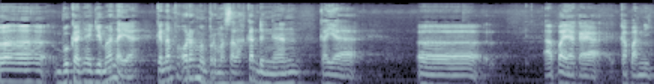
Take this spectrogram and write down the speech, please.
eh, bukannya gimana ya? Kenapa orang mempermasalahkan dengan kayak eh apa ya kayak kapan nik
